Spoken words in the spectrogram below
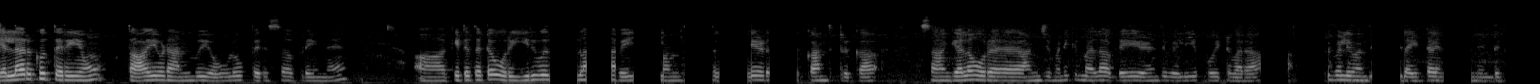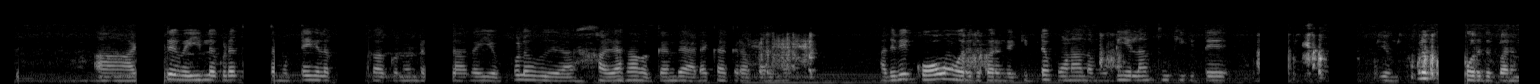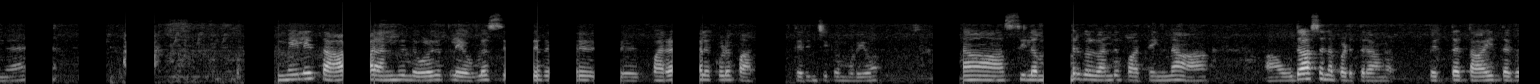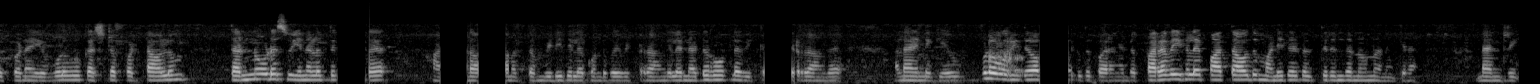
எல்லாருக்கும் தெரியும் தாயோட அன்பு எவ்வளோ பெருசு அப்படின்னு. கிட்டத்தட்ட ஒரு இருபது வெயில் உட்காந்துட்டு இருக்கா. சாயங்காலம் ஒரு அஞ்சு மணிக்கு மேல அப்படியே எழுந்து வெளியே போயிட்டு வரா. வெளி வந்து லைட்டா நின்று அடுத்த வெயில்ல கூட முட்டைகளை காக்கணுன்றதுக்காக எவ்வளவு அழகா உட்காந்து அடக்காக்குறா பாருங்க. அதுவே கோபம் வருது பாருங்க. கிட்ட போனா அந்த முடியெல்லாம் தூக்கிக்கிட்டு எவ்வளவு போறது பாருங்க. உண்மையிலே தாய் அன்பு இந்த உலகத்துல எவ்வளவு சிறியது கூட பார்த்து தெரிஞ்சுக்க முடியும். ஆனா சில மனிதர்கள் வந்து பாத்தீங்கன்னா உதாசனப்படுத்துறாங்க. பெத்த தாய் தகப்பனை எவ்வளவு கஷ்டப்பட்டாலும் தன்னோட சுயநலத்துக்கு மத்தம் விடுதியில கொண்டு போய் விட்டுறாங்க. இல்ல நடு ரோட்ல விட்டுறாங்க. ஆனா இன்னைக்கு எவ்வளவு ஒரு இதாக இருக்குது பாருங்க. இந்த பறவைகளை பார்த்தாவது மனிதர்கள் திருந்தணும்னு நினைக்கிறேன். நன்றி.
